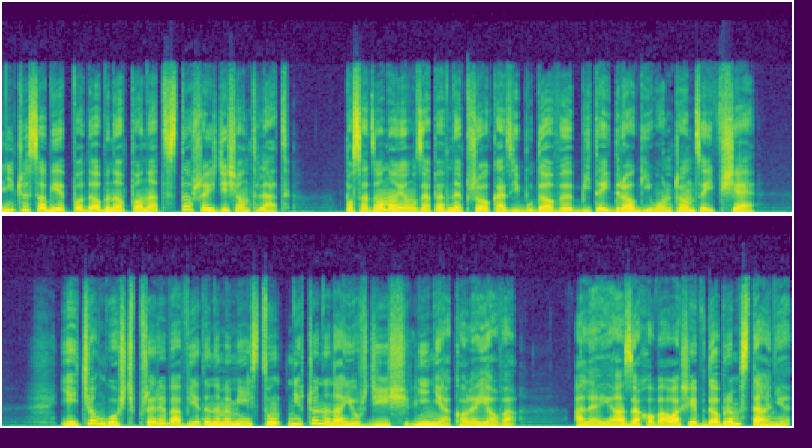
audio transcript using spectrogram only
liczy sobie podobno ponad 160 lat. Posadzono ją zapewne przy okazji budowy bitej drogi łączącej wsie. Jej ciągłość przerywa w jednym miejscu nieczynna już dziś linia kolejowa. Aleja zachowała się w dobrym stanie.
